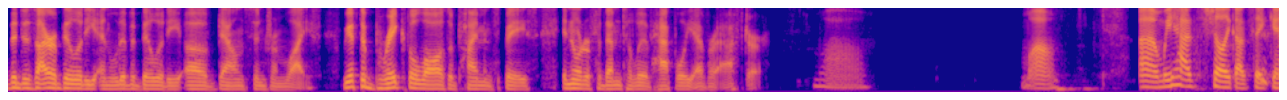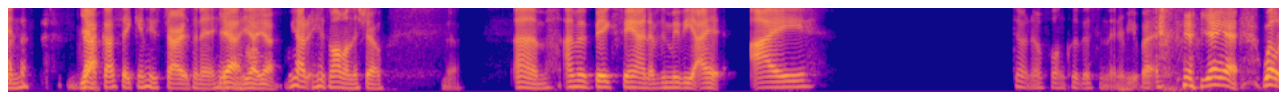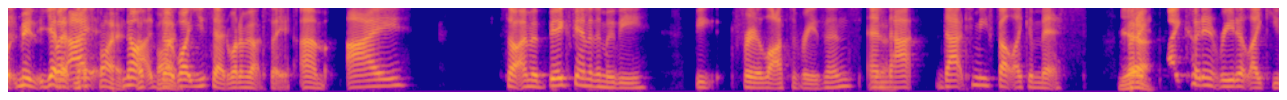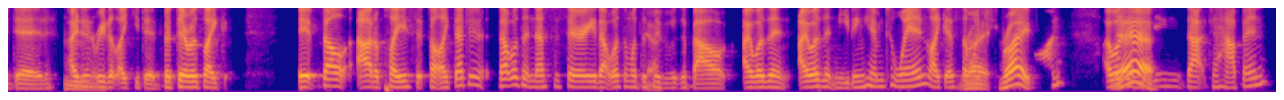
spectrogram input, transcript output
the desirability and livability of Down syndrome life. We have to break the laws of time and space in order for them to live happily ever after. Wow. Wow. Um, we had Shelly Gottsagen, yeah. Zack who stars in it. His yeah, mom, yeah, yeah. We had his mom on the show. Yeah. Um, I'm a big fan of the movie. I I don't know if we'll include this in the interview, but yeah, yeah. Well, I mean, yeah, that, that's I, fine. No, that's fine. The, what you said, what I'm about to say. Um, I so I'm a big fan of the movie be, for lots of reasons. And yeah. that that to me felt like a miss. Yeah. I, I, couldn't read it like you did. Mm. I didn't hmm. read it like you did. But there was like it felt out of place. It felt like that didn't that wasn't necessary. That wasn't what this Yeah. movie was about. I wasn't I wasn't needing him to win. Like as someone right. Right. on, I wasn't Yeah. needing that to happen.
